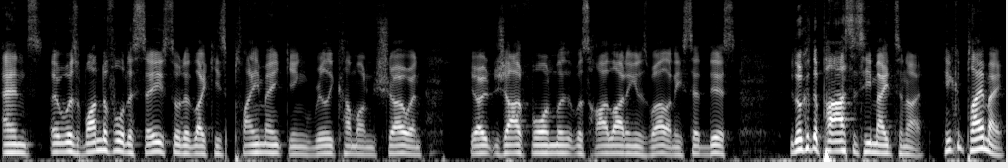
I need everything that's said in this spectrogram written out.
And it was wonderful to see sort of like his playmaking really come on show. And, you know, Jacque Vaughn was, was highlighting as well. And he said this you look at the passes he made tonight. He can play, mate.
